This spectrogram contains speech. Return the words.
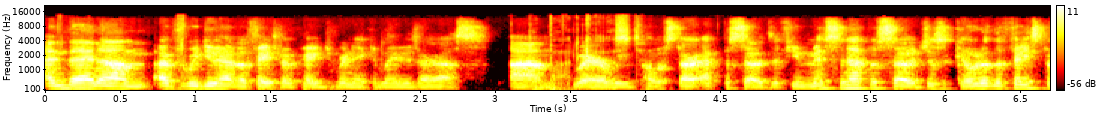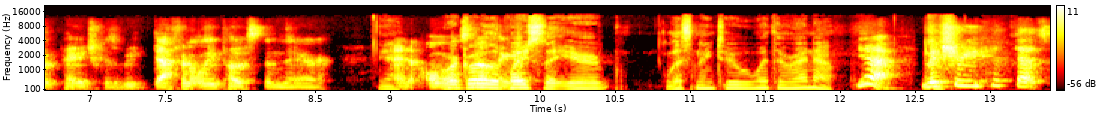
And then um, if we do have a Facebook page, Where Naked Ladies Are Us, um, where we post our episodes. If you miss an episode, just go to the Facebook page because we definitely post them there. Yeah. and or go to the place that you're listening to with it right now. Yeah, make sure you hit that.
